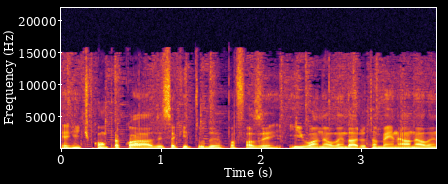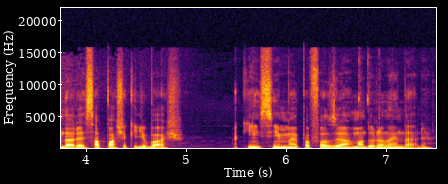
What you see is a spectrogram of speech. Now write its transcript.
E a gente compra quase isso aqui tudo para fazer. E o anel lendário também, né? O anel lendário é essa parte aqui de baixo. Aqui em cima é para fazer a armadura lendária.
